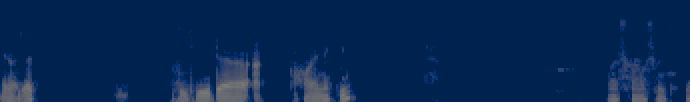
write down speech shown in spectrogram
দেখা যাক। দেখি এটা হয় নাকি? সমস্যা হচ্ছে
